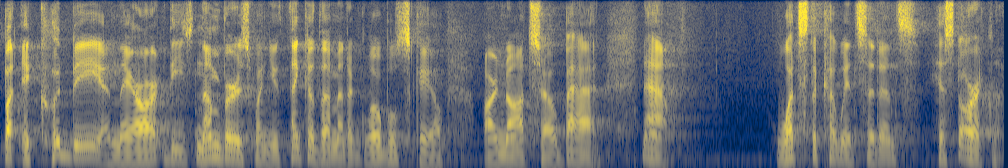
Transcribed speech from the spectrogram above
but it could be, and there are these numbers when you think of them at a global scale are not so bad. Now, What's the coincidence historically?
